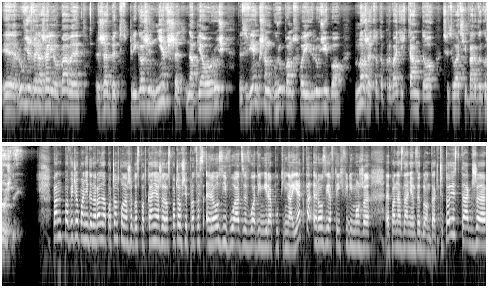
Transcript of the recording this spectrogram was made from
E, również wyrażali obawy, żeby Prigorzyn nie wszedł na Białoruś z większą grupą swoich ludzi, bo może to doprowadzić tam do sytuacji bardzo groźnej. Pan powiedział, panie generale, na początku naszego spotkania, że rozpoczął się proces erozji władzy Władimira Putina. Jak ta erozja w tej chwili może e, pana zdaniem wyglądać? Czy to jest tak, że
